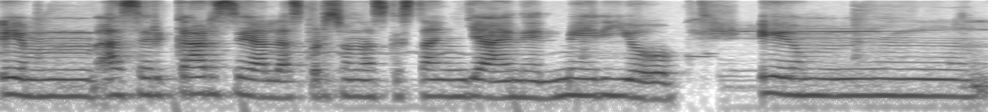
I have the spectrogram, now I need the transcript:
em, acercarse a las personas que están ya en el medio. Em,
